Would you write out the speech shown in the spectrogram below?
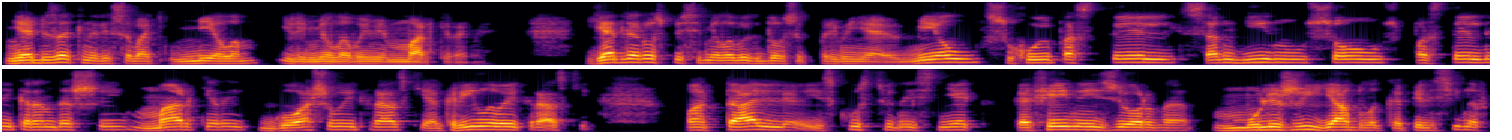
Не обязательно рисовать мелом или меловыми маркерами. Я для росписи меловых досок применяю мел, сухую пастель, сангину, соус, пастельные карандаши, маркеры, гуашевые краски, акриловые краски, паталь, искусственный снег, кофейные зерна, муляжи яблок, апельсинов.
